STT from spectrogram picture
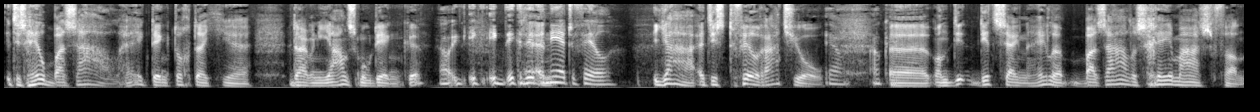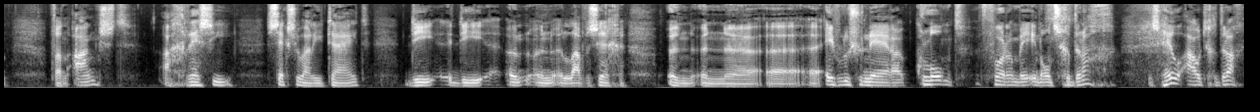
het is heel bazaal. Hè? Ik denk toch dat je Darwiniaans moet denken. Oh, ik, ik, ik, ik redeneer en, te veel. Ja, het is te veel ratio. Ja, okay. uh, want dit, dit zijn hele basale schema's van, van angst, agressie, seksualiteit... die, die een, een, laten we zeggen, een, een uh, evolutionaire klont vormen in ons gedrag. Het is heel oud gedrag.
